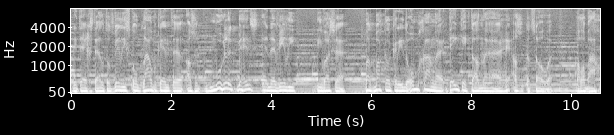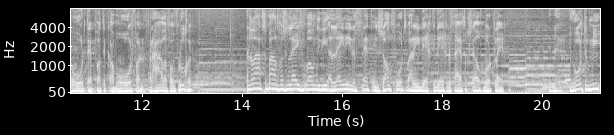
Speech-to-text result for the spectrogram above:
En in tegenstelling tot Willy stond Lau bekend uh, als een moeilijk mens. En Willy die was wat makkelijker in de omgang, denk ik dan. Hè, als ik dat zo allemaal gehoord heb. Wat ik allemaal hoor van verhalen van vroeger. En de laatste maand van zijn leven woonde hij alleen in een flat in Zandvoort... waar hij in 1959 zelfmoord pleegde. U hoort hem nu,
